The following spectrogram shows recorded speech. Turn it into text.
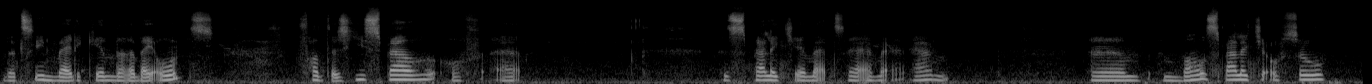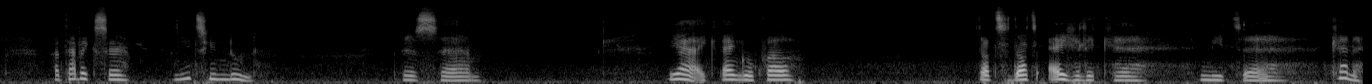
dat zien bij de kinderen bij ons fantasiespel of uh, een spelletje met, uh, een balspelletje of zo. Dat heb ik ze niet zien doen. Dus uh, ja, ik denk ook wel dat ze dat eigenlijk uh, niet kennen.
